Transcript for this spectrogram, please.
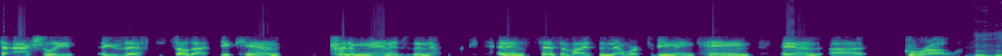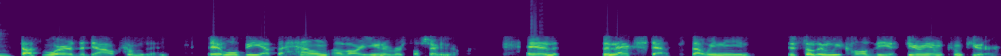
to actually exist so that it can kind of manage the network and incentivize the network to be maintained and uh, grow. Mhm. That's where the DAO comes in. It will be at the helm of our universal sharing network. And the next step that we need is something we call the Ethereum computer.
